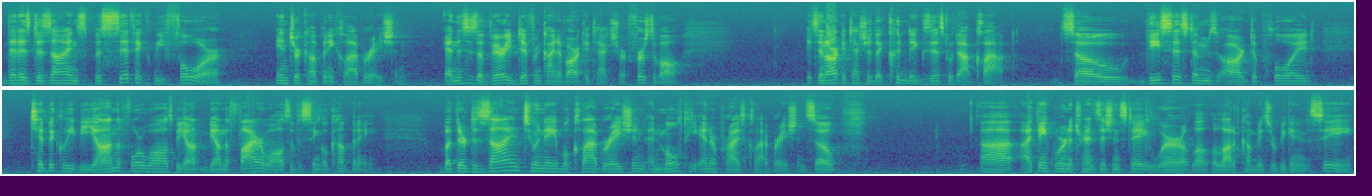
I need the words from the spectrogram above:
that is designed specifically for intercompany collaboration. And this is a very different kind of architecture. First of all, it's an architecture that couldn't exist without cloud. So these systems are deployed typically beyond the four walls, beyond, beyond the firewalls of a single company. But they're designed to enable collaboration and multi enterprise collaboration. So uh, I think we're in a transition state where a lot of companies are beginning to see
